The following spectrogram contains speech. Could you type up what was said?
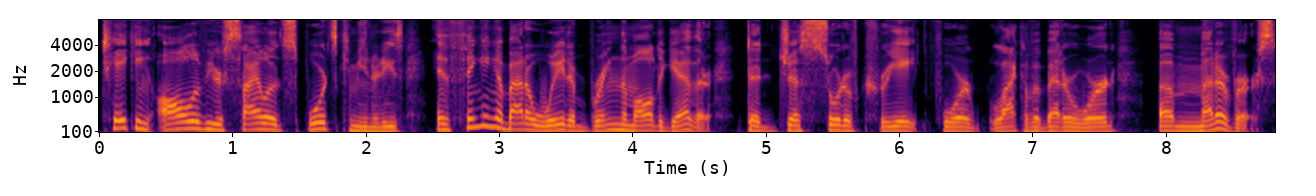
taking all of your siloed sports communities and thinking about a way to bring them all together to just sort of create, for lack of a better word, a metaverse.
